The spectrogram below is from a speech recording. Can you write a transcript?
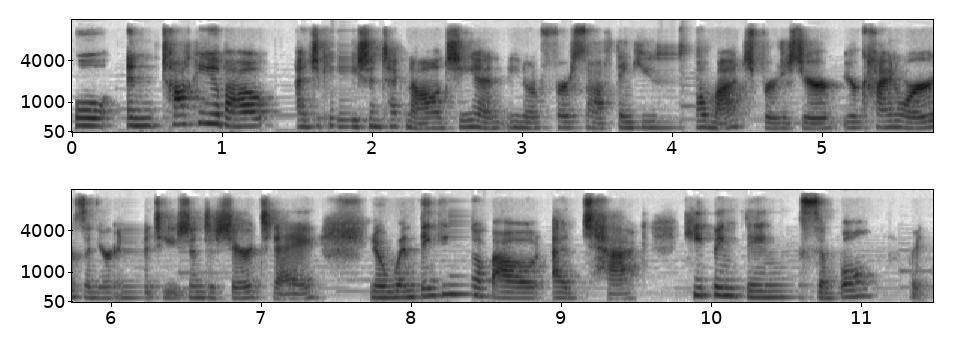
Well, in talking about education technology, and you know, first off, thank you so much for just your your kind words and your invitation to share today. You know, when thinking about ed tech, keeping things simple, right,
